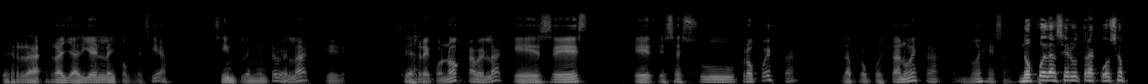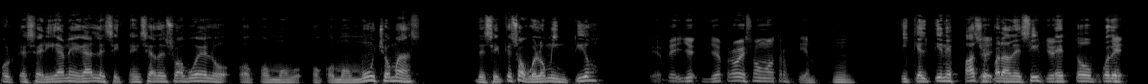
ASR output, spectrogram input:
pues, ra- rayaría en la hipocresía. Simplemente verdad que se reconozca verdad que ese es eh, esa es su propuesta la propuesta nuestra no es esa. No puede hacer otra cosa porque sería negar la existencia de su abuelo o como, o como mucho más, decir que su abuelo mintió yo, yo creo que son otros tiempos mm, y que él tiene espacio Yo- para decir yo- esto puede...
